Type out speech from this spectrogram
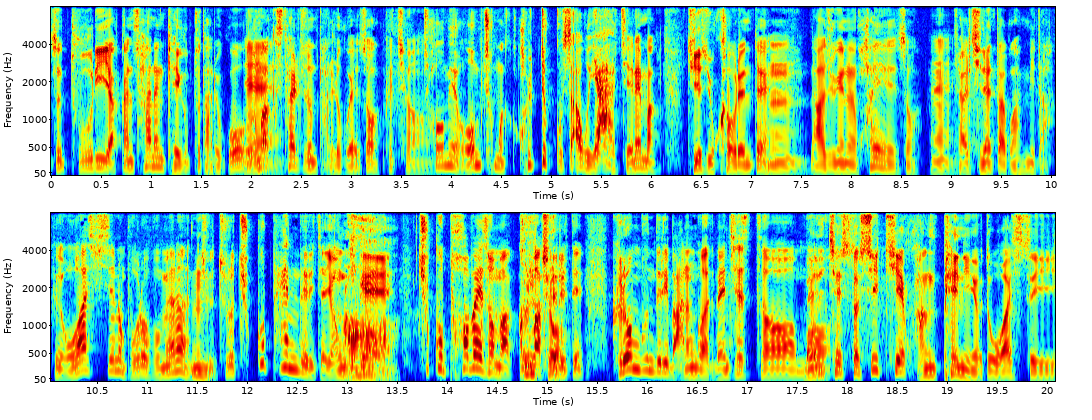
그래서 둘이 약간 사는 계급도 다르고 예. 음악 스타일도 좀 다르고 해서 그렇죠. 처음에 엄청 막 헐뜯고 싸우고 야 쟤네 막 뒤에서 욕하고 그랬는데 음. 나중에는 화해해서 네. 잘 지냈다고 합니다. 그 오아시스는 보러 보면은 음. 주- 주로 축구 팬들 있죠. 영국에 아. 축구 펍에서 막 음악 그렇죠. 들을 때 그런 분들이 많은 것 같아요. 맨체스터 뭐 맨체스터 시티의 광팬이에요. 또 오아시스 이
